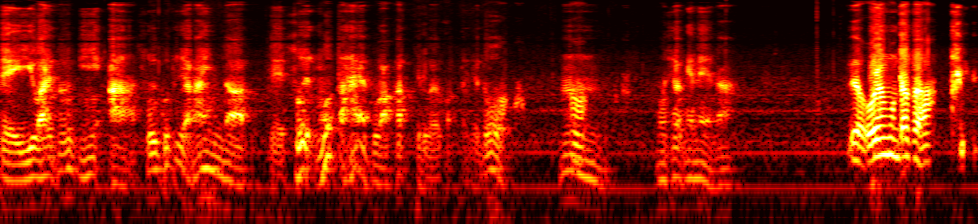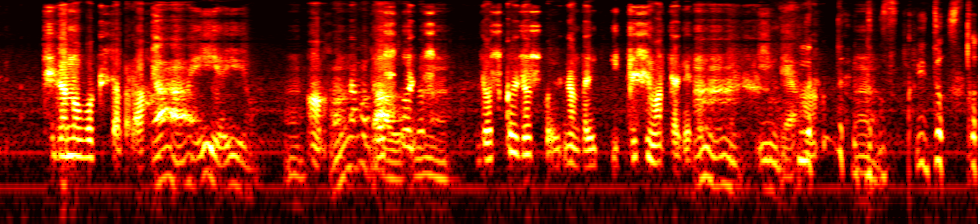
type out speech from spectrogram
って言われた時に、ああ、そういうことじゃないんだって、そういう、もっと早く分かってればよかったけど、うん、申し訳ねえな。いや、俺もだから、血血が上ってたからい、やあ、いいよ、いいよ。うんあ、そんなことは、どすこいどすうん、どすこいどすこいなんか言ってしまったけど、うん、うん、いいんだよ。なんうドん、スコイドスコイ。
